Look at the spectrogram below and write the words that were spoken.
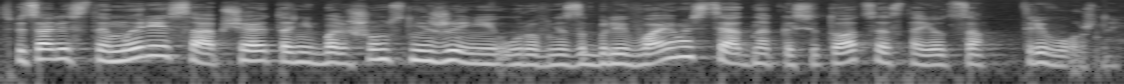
Специалисты мэрии сообщают о небольшом снижении уровня заболеваемости, однако ситуация остается тревожной.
